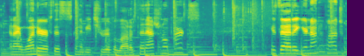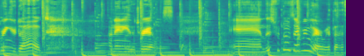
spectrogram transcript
and I wonder if this is going to be true of a lot of the national parks, is that uh, you're not allowed to bring your dogs on any of the trails. And Lucifer goes everywhere with us.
